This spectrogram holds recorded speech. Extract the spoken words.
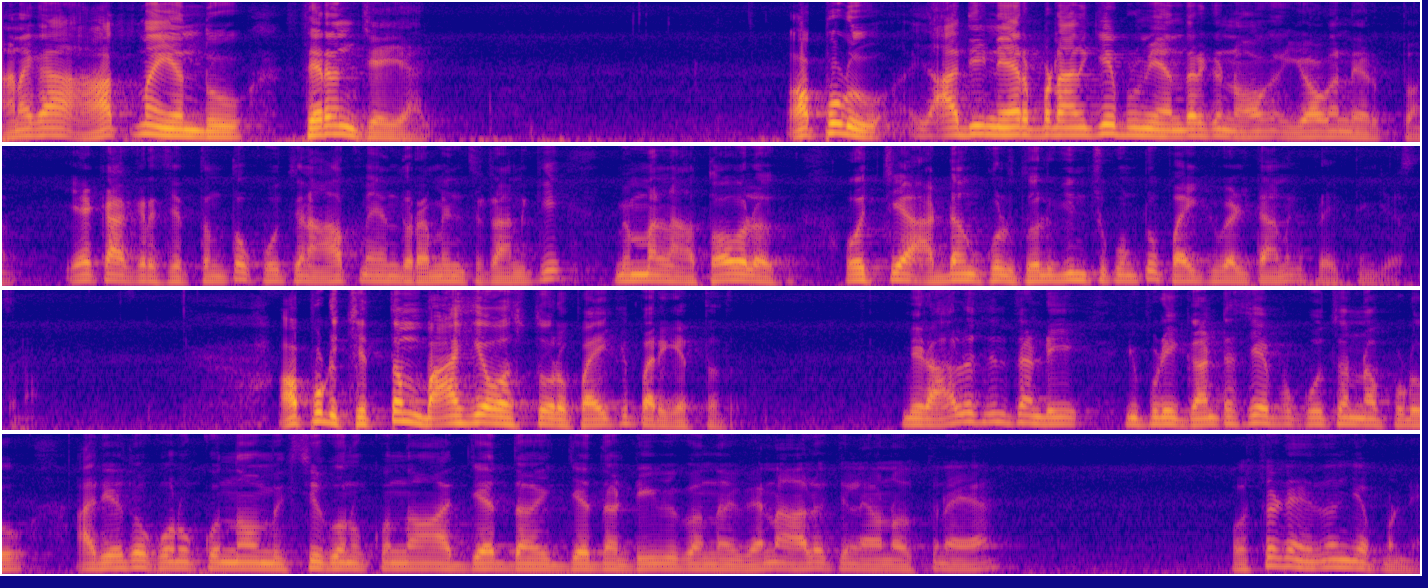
అనగా ఆత్మయందు స్థిరం చేయాలి. అప్పుడు అది నేర్పడానికి ఇప్పుడు మీ అందరికీ యోగం నేర్పుతాను ఏకాగ్ర చిత్తంతో కూర్చుని ఆత్మయందు రమించడానికి మిమ్మల్ని ఆ తోవలోకి వచ్చే అడ్డంకులు తొలగించుకుంటూ పైకి వెళ్ళటానికి ప్రయత్నం చేస్తున్నాం. అప్పుడు చిత్తం బాహ్య వస్తువుల పైకి పరిగెత్తదు. మీరు ఆలోచించండి ఇప్పుడు ఈ గంట సేపు కూర్చున్నప్పుడు అదేదో కొనుక్కుందాం మిక్సీ కొనుక్కుందాం అది చేద్దాం ఇది చేద్దాం టీవీ కొందాం ఇవన్నీ ఆలోచనలు ఏమైనా వస్తున్నాయా? వస్తుంటే నిజం చెప్పండి.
